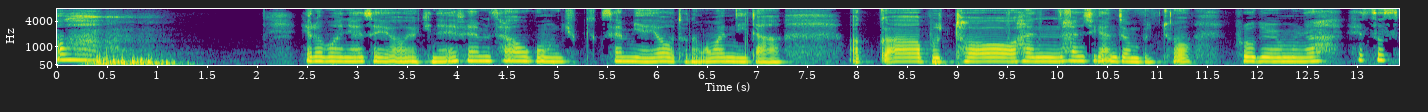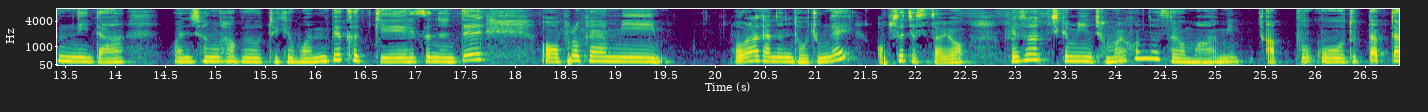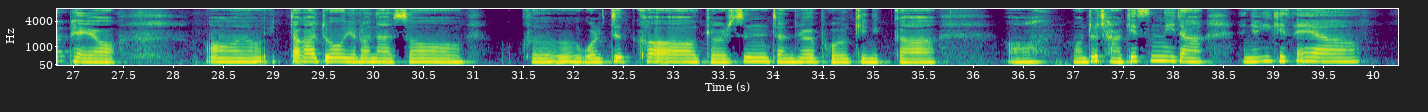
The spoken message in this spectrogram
아... 여러분 안녕하세요. 여기는 FM 450663이에요. 저는 왕화입니다. 아까부터 한, 한 시간 전부터 프로그램을 했었습니다. 완성하고 되게 완벽하게 했었는데, 어, 프로그램이 올라가는 도중에 없어졌어요. 그래서 지금이 정말 혼났어요. 마음이 아프고 또 답답해요. 어, 이따가도 일어나서 그 월드컵 결승전을 볼 기니까 어, 먼저 자겠습니다. 안녕히 계세요.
